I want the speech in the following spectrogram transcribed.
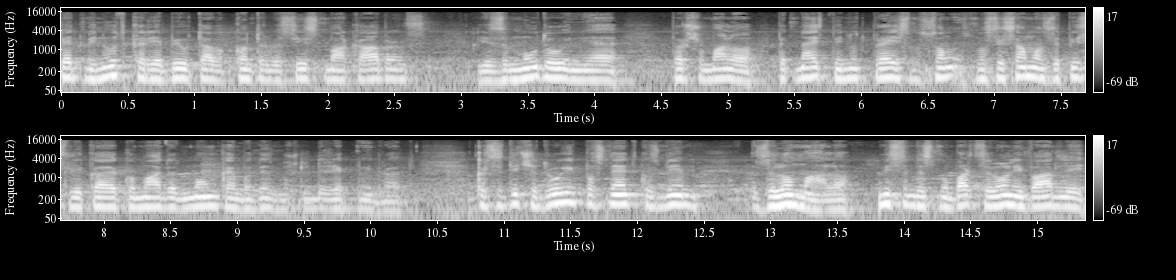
pet minut, ker je bil ta kontrabasist Mark Abrams, je zamudil in je prišel malo 15 minut prej, smo, smo si samo zapisali, kaj je komaj od Monka in potem smo šli direktno igrati. Kar se tiče drugih posnetkov z njim, zelo malo. Mislim, da smo v Barceloni vadili,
